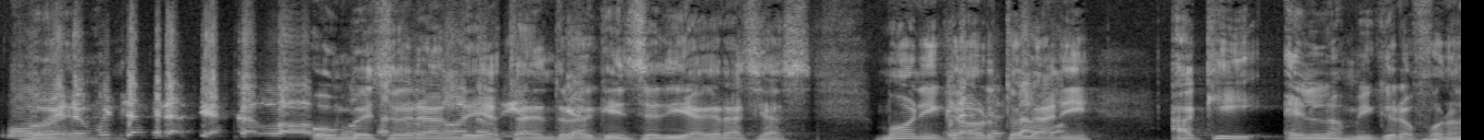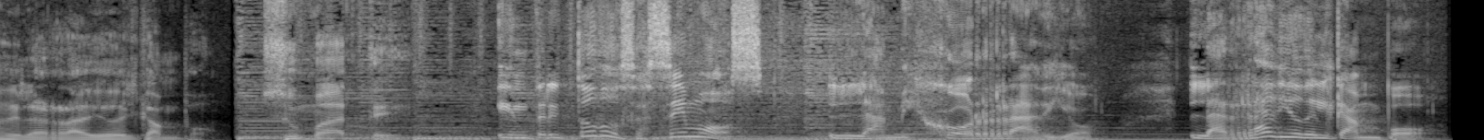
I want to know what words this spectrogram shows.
bueno, muchas gracias, Carlos. Un, beso grande y hasta dentro de 15 días. Gracias. Mónica Ortolani, aquí en los micrófonos de la radio del campo. Sumate. Entre todos hacemos la mejor radio, la radio del campo.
